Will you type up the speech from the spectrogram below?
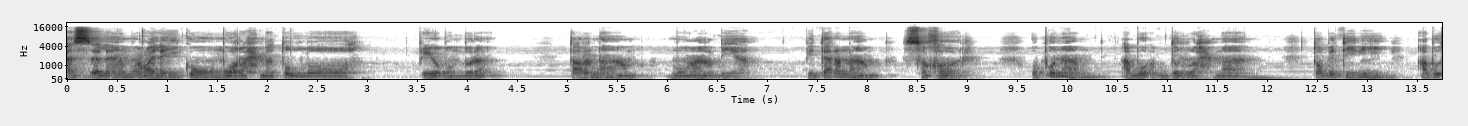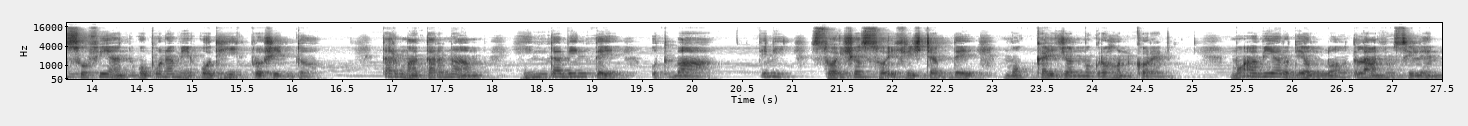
আসসালামু আলাইকুম ওরহমতুল্লাহ। প্রিয় বন্ধুরা, তার নাম মোয়াবিয়া পিতার নাম সখর, উপনাম আবু আব্দুর রহমান। তবে তিনি আবু সুফিয়ান উপনামে অধিক প্রসিদ্ধ। তার মাতার নাম হিন্দা বিনতে উতবা। তিনি ছয়শো ছয় খ্রিস্টাব্দে মক্কায় জন্মগ্রহণ করেন। মোয়াবিয়া রদিয়াল্লাহ তালাহু ছিলেন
